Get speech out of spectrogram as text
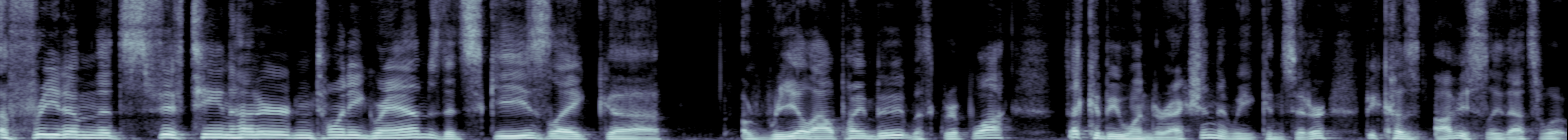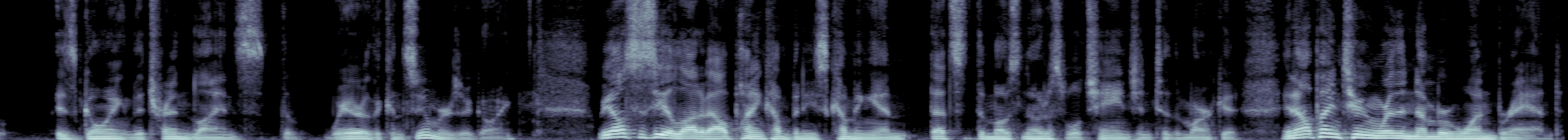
A freedom that's 1520 grams that skis like uh, a real alpine boot with grip walk that could be one direction that we consider because obviously that's what is going the trend lines the where the consumers are going we also see a lot of Alpine companies coming in. That's the most noticeable change into the market. In Alpine Touring, we're the number one brand.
